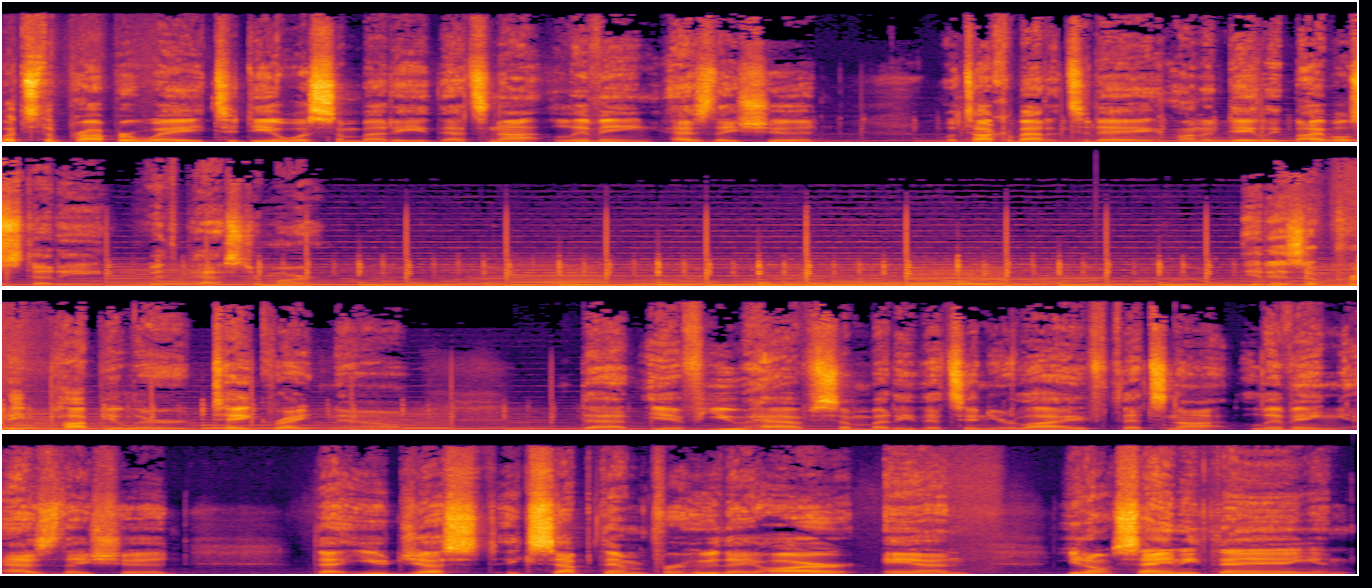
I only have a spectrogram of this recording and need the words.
What's the proper way to deal with somebody that's not living as they should? We'll talk about it today on a daily Bible study with Pastor Mark. It is a pretty popular take right now that if you have somebody that's in your life that's not living as they should, that you just accept them for who they are and you don't say anything and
